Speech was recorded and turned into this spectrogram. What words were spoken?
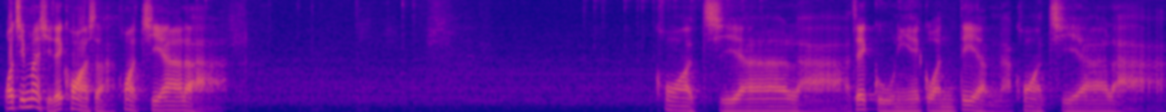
我今麦是在看啥？看价啦，看价啦，这去年的观点啦，看价啦。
